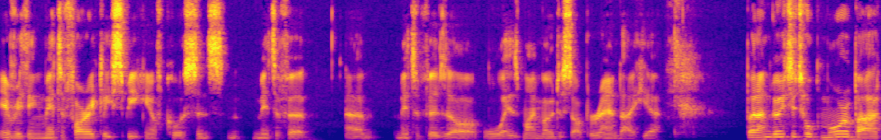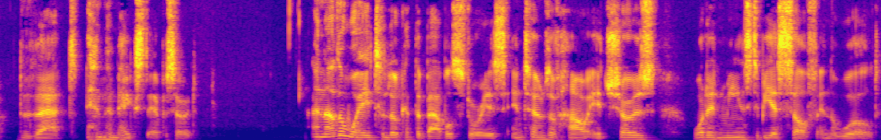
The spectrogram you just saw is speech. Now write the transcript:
everything, metaphorically speaking, of course, since metaphor, um, metaphors are always my modus operandi here. But I'm going to talk more about that in the next episode. Another way to look at the Babel story is in terms of how it shows what it means to be a self in the world.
